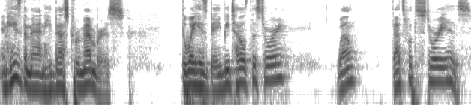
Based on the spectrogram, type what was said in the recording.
and he's the man he best remembers. The way his baby tells the story? Well, that's what the story is.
